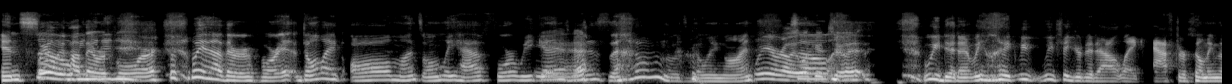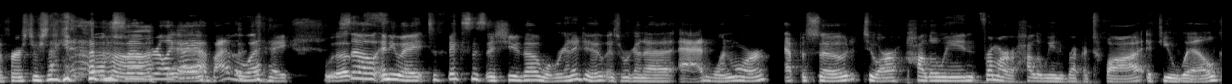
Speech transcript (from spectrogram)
And so we thought there were four. we thought there were four. Don't like all months only have four weekends. Yeah. What is that? I don't know what's going on. we didn't really so, look into it. We didn't. We like we we figured it out like after filming the first or second episode. Uh-huh, we are like, yeah. oh yeah, by the way. so anyway, to fix this issue though, what we're gonna do is we're gonna add one more episode to our Halloween from our Halloween repertoire, if you will.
